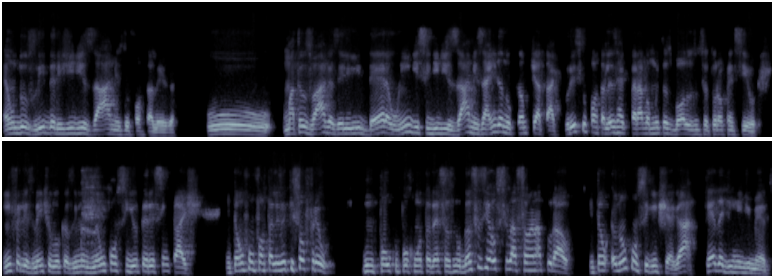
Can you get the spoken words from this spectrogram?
é um dos líderes de desarmes do Fortaleza. O, Matheus Vargas ele lidera o índice de desarmes ainda no campo de ataque. Por isso que o Fortaleza recuperava muitas bolas no setor ofensivo. Infelizmente, o Lucas Lima não conseguiu ter esse encaixe. Então, foi um Fortaleza que sofreu um pouco por conta dessas mudanças e a oscilação é natural. Então, eu não consigo enxergar queda de rendimento.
